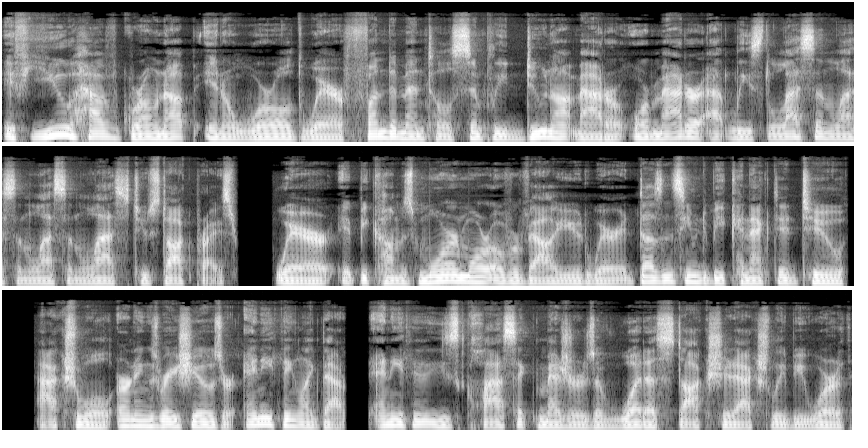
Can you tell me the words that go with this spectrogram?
If you have grown up in a world where fundamentals simply do not matter or matter at least less and less and less and less to stock price, where it becomes more and more overvalued, where it doesn't seem to be connected to actual earnings ratios or anything like that, any of these classic measures of what a stock should actually be worth,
